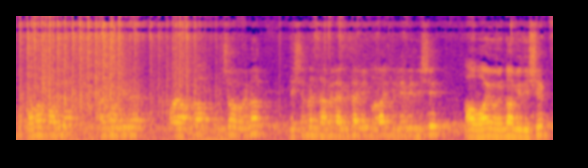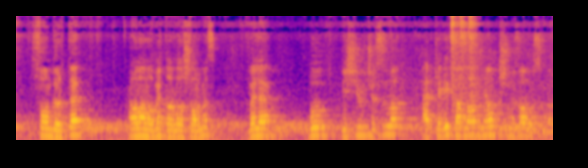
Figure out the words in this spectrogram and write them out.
Bu kanat abiler hayvan yine ayakta uçar oynar. Dişimiz de böyle güzel bir kara kirli bir dişi. Havai oyunda bir dişi. Son dörtte alan abi kardeşlerimiz. Böyle bu dişi uçursunlar. Erkeği takla atmayan kuşumuza vursunlar.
